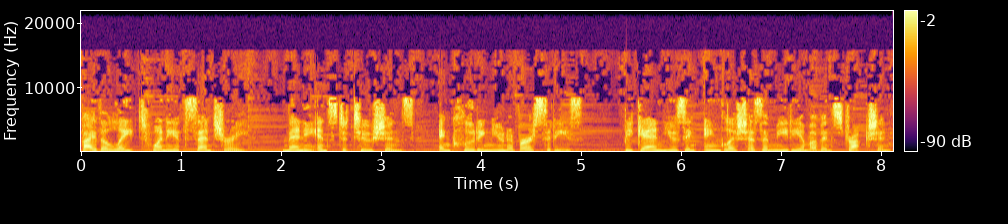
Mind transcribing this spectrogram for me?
By the late 20th century, many institutions, including universities, began using English as a medium of instruction,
